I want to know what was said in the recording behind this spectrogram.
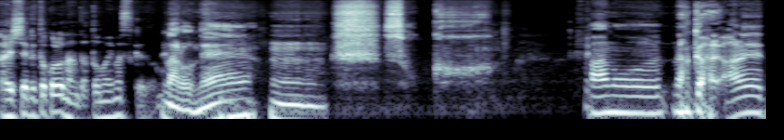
愛してるところなんだと思いますけどね。なるほどね。うん。そっか。あの、なんかあれ、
